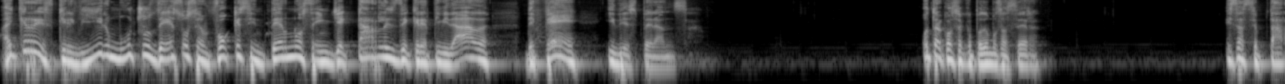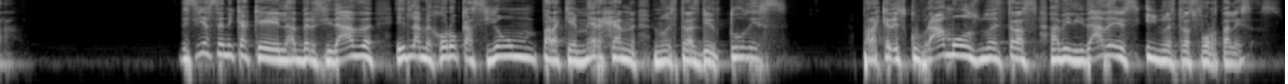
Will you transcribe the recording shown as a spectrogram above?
Hay que reescribir muchos de esos enfoques internos e inyectarles de creatividad, de fe y de esperanza. Otra cosa que podemos hacer es aceptar. Decía Séneca que la adversidad es la mejor ocasión para que emerjan nuestras virtudes, para que descubramos nuestras habilidades y nuestras fortalezas.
